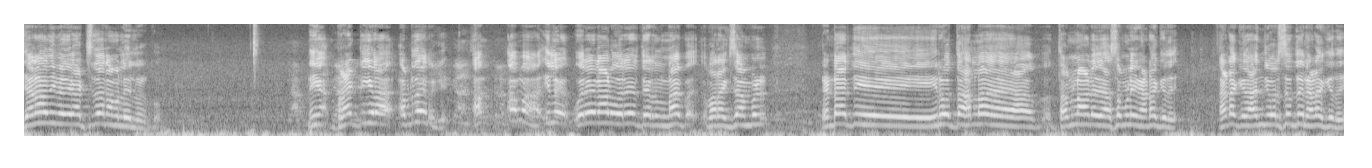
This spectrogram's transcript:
ஜனாதிபதி ஆட்சி தான் நம்மளில் இருக்கும். நீங்கள் ப்ராக்டிக்கலாக அப்படி தான் இருக்குது ஆமாம் இல்லை ஒரே நாடு ஒரே தேர்தல்னா இப்போ ஃபார் எக்ஸாம்பிள் ரெண்டாயிரத்தி இருபத்தாறில் தமிழ்நாடு அசம்பிளி நடக்குது. நடக்குது அஞ்சு வருஷத்துக்கு நடக்குது.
